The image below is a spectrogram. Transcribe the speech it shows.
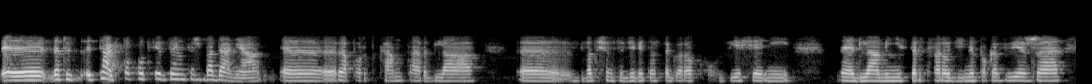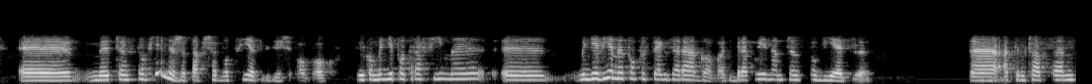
E, znaczy, tak, to potwierdzają też badania. E, raport Kantar dla e, z 2019 roku z jesieni dla Ministerstwa Rodziny pokazuje, że my często wiemy, że ta przemoc jest gdzieś obok, tylko my nie potrafimy, my nie wiemy po prostu jak zareagować. Brakuje nam często wiedzy. A tymczasem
